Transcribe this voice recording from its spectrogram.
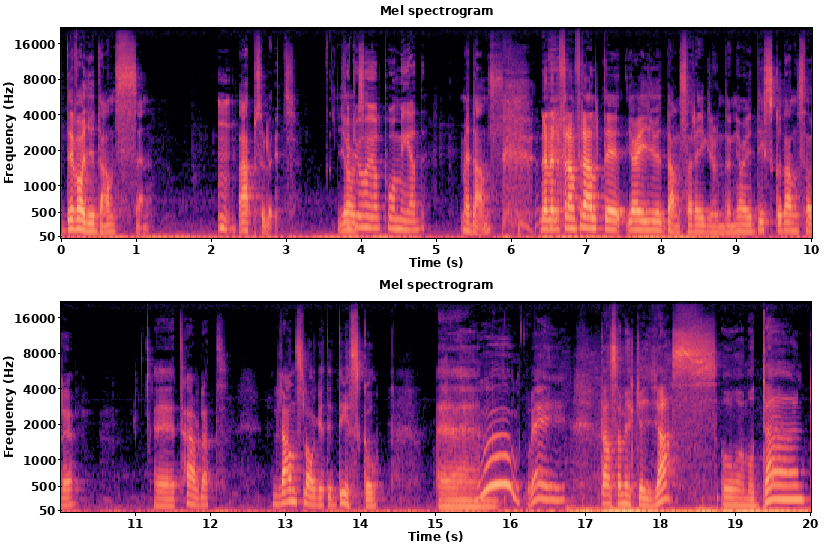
det var ju dansen. Mm. Absolut. För Jag du har ju hållit på med... med dans. Nej men framförallt, det, jag är ju dansare i grunden. Jag är discodansare. Eh, tävlat landslaget i disco. Eh. Dansar mycket jazz och modernt.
